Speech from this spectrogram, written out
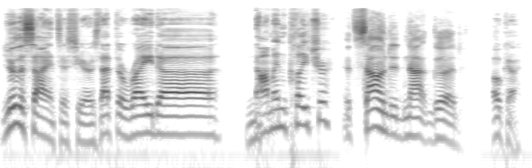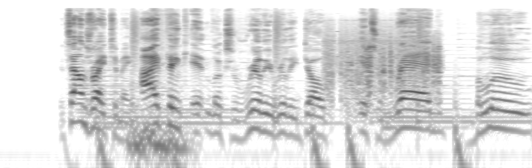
you're the scientist here. Is that the right uh, nomenclature? It sounded not good. Okay. It sounds right to me. I think it looks really, really dope. It's red, blue,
